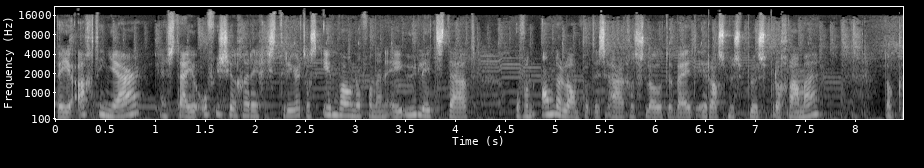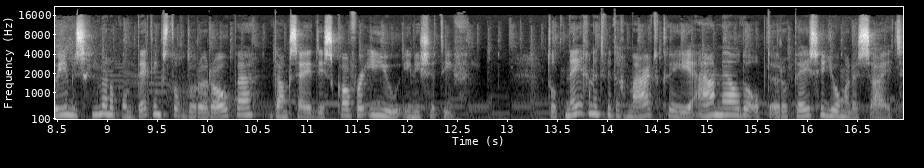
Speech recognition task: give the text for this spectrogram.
Ben je 18 jaar en sta je officieel geregistreerd als inwoner van een EU-lidstaat of een ander land dat is aangesloten bij het Erasmus Plus-programma, dan kun je misschien wel op ontdekkingstocht door Europa dankzij het Discover EU-initiatief. Tot 29 maart kun je je aanmelden op de Europese jongerensite.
